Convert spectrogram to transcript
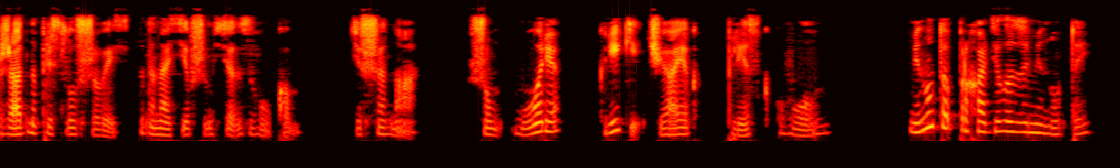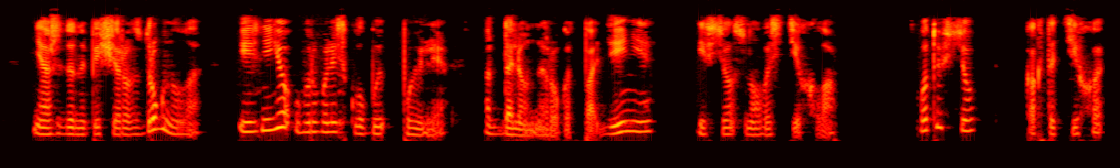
жадно прислушиваясь к доносившимся звукам. Тишина, шум моря, крики чаек, плеск волн. Минута проходила за минутой. Неожиданно пещера вздрогнула, и из нее вырвались клубы пыли, отдаленный рокот падения, и все снова стихло. Вот и все. Как-то тихо,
